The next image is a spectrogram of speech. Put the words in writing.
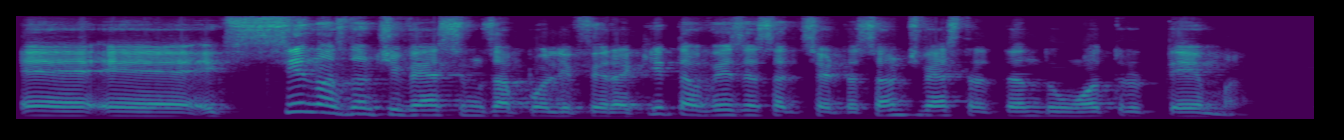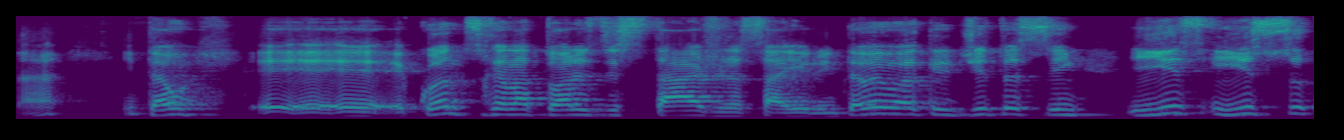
é, é, se nós não tivéssemos a polifeira aqui, talvez essa dissertação estivesse tratando um outro tema. Né? Então, é, é, é, quantos relatórios de estágio já saíram? Então, eu acredito assim, e isso, isso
